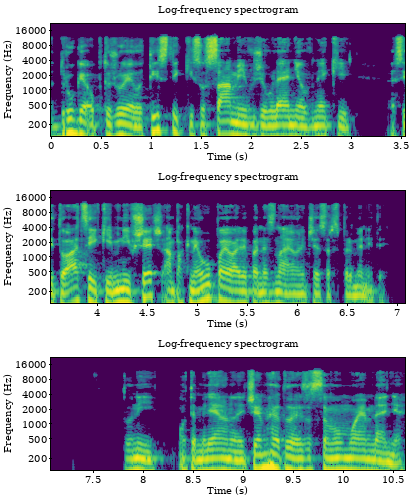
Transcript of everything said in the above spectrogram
druge obtožujejo tisti, ki so sami v življenju v neki eh, situaciji, ki jim ni všeč, ampak ne upajo ali pa ne znajo ničesar spremeniti. To ni utemeljeno na ničemer, to je samo moje mnenje.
